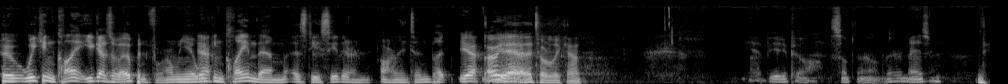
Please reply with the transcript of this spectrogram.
who we can claim. You guys have opened for them. You know, Yeah. We can claim them as DC. They're in Arlington, but Yeah. Oh, yeah, that totally counts. Yeah, Beauty Pill. Something else. They're amazing.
